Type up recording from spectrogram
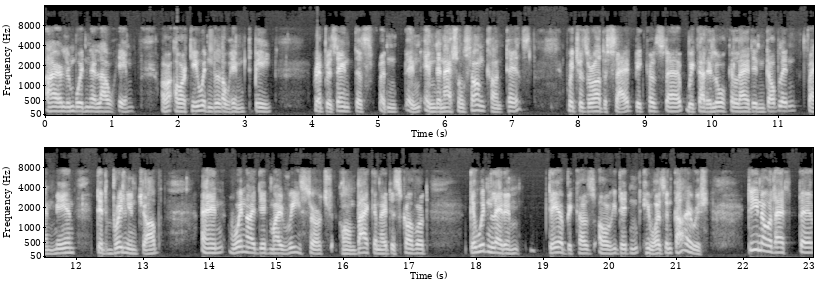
Ireland wouldn't allow him, or RTE wouldn't allow him to be represent us in, in, in the National Song Contest which was rather sad because uh, we got a local lad in Dublin, Frank Meehan, did a brilliant job. And when I did my research, going back, and I discovered they wouldn't let him there because oh he didn't he wasn't Irish. Do you know that uh,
